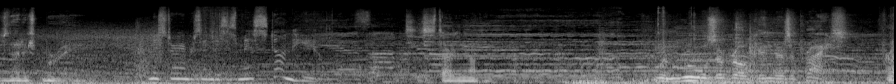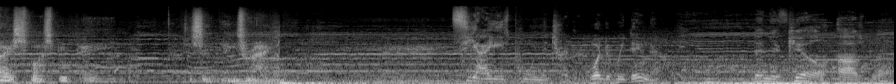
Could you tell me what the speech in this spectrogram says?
is that it's brave. Mr. Emerson, this is Miss Dunhill. She's starting over. When rules are broken, there's a price. Price must be paid to set things right. CIA's pulling the trigger. What do we do now? Then you kill Oswald.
